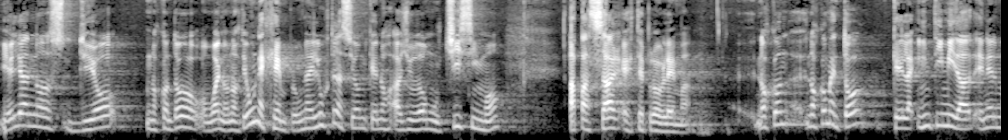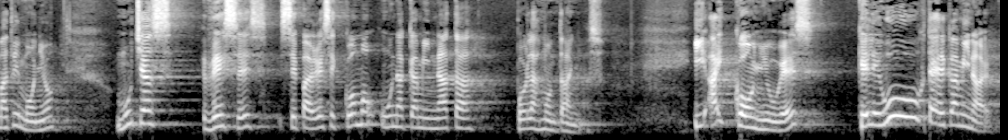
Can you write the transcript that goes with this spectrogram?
y ella nos dio, nos contó, bueno, nos dio un ejemplo, una ilustración que nos ayudó muchísimo a pasar este problema. Nos, nos comentó que la intimidad en el matrimonio muchas veces se parece como una caminata por las montañas. Y hay cónyuges que le gusta el caminar.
